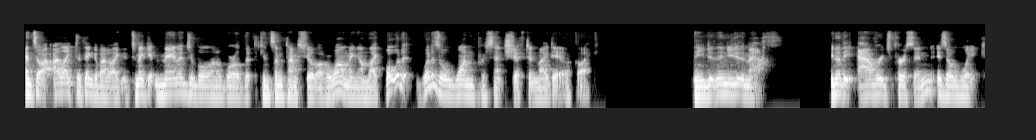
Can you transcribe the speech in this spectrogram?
and so I, like to think about it like to make it manageable in a world that can sometimes feel overwhelming i'm like what would it, what does a 1% shift in my day look like? And you do, then you do the math. You know the average person is awake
